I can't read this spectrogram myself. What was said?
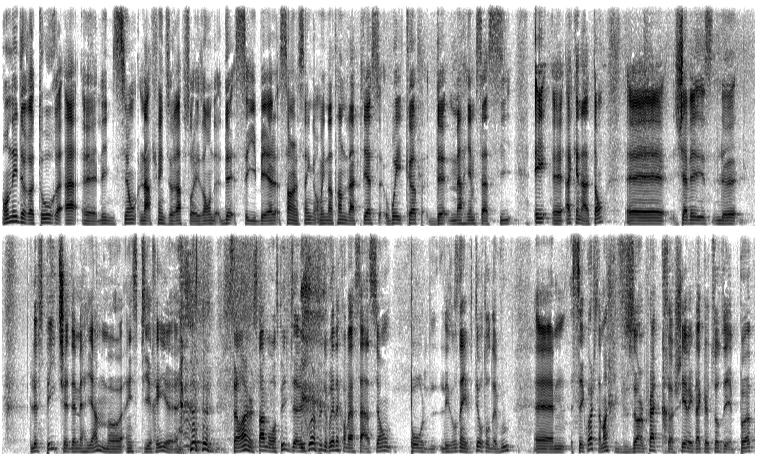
On est de retour à euh, l'émission La fin du rap sur les ondes de CIBL 101.5. On vient d'entendre la pièce Wake Up de Mariam Sassi et euh, Akhenaton. Euh, J'avais le, speech de Mariam m'a inspiré. C'est vraiment un super bon speech. Vous avez goût un peu d'ouvrir la conversation pour les autres invités autour de vous. C'est quoi justement qui vous a un peu accroché avec la culture du hip-hop?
